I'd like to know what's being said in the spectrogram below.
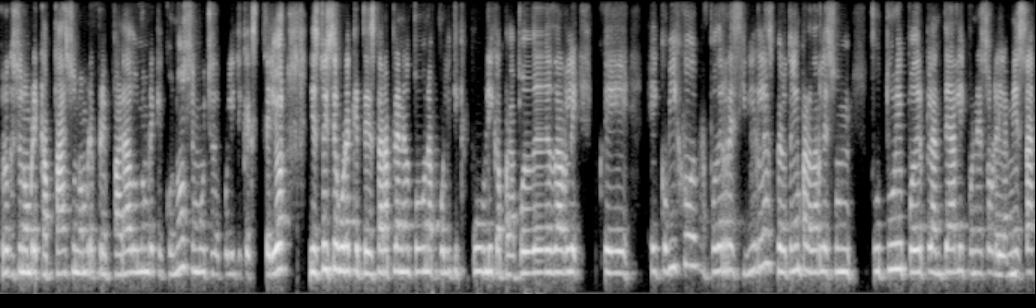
Creo que es un hombre capaz, un hombre preparado, un hombre que conoce mucho de política exterior y estoy segura que te estará planeando toda una política pública para poder darle eh, eh, cobijo, para poder recibirlas, pero también para darles un futuro y poder plantearle y poner sobre la mesa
